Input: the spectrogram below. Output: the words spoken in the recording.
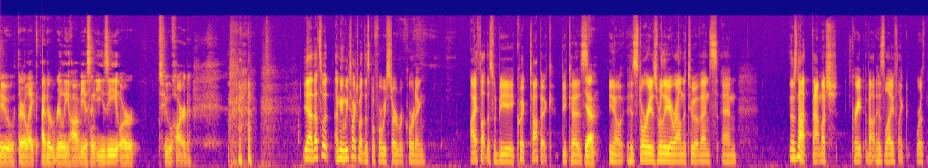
II. They're like either really obvious and easy or too hard. Yeah, that's what I mean. We talked about this before we started recording. I thought this would be a quick topic because Yeah. you know his story is really around the two events, and there's not that much great about his life like worth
